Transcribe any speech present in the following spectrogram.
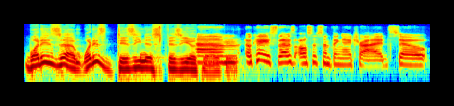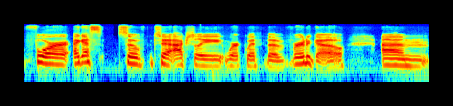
what is um, what is dizziness physiotherapy Um, okay, so that was also something I tried. So for I guess so to actually work with the vertigo, um,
